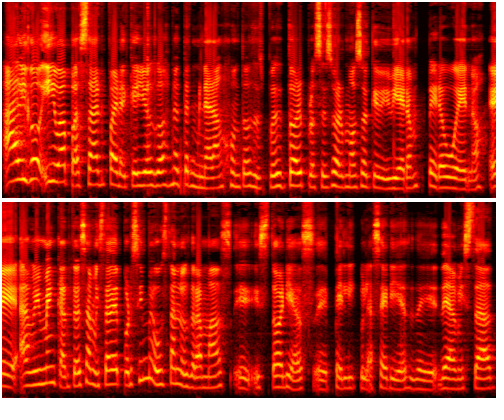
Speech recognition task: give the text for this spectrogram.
algo iba a pasar para que ellos dos no terminaran juntos después de todo el proceso hermoso que vivieron. Pero bueno, eh, a mí me encantó esa amistad. De por sí me gustan los dramas, eh, historias, eh, películas, series de, de amistad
